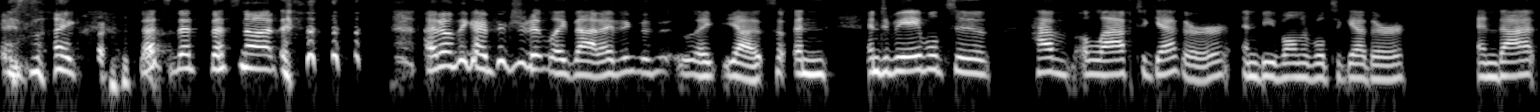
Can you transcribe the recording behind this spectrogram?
it's like that's that that's not. I don't think I pictured it like that. I think this like yeah. So and and to be able to have a laugh together and be vulnerable together, and that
